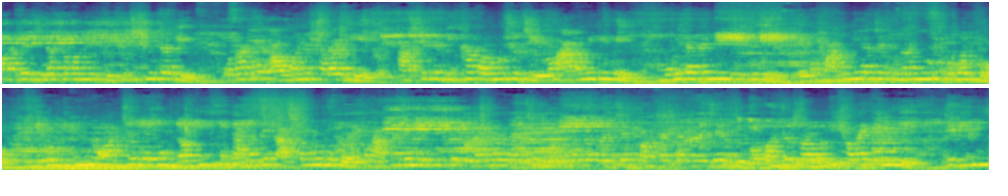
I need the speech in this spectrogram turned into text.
আমাদের জেলা সভানেত্রী সুচিস্মিতা দি ওনাদের আহ্বানে সাড়া দিয়ে আজকে যে দীক্ষা কর্মসূচি এবং আগামী দিনে মহিলাদের নিয়ে এগিয়ে এবং মাননীয় যে উন্নয়নমূলক প্রকল্প এবং বিভিন্ন অঞ্চল এবং ব্লক ভিত্তিক আমাদের কাজকর্মগুলো এবং আপনাদের নেতৃত্বে প্রধানরা রয়েছেন রয়েছেন কন্ট্রাক্টর রয়েছেন অঞ্চল সভাপতি সবাইকে নিয়ে যে বিভিন্ন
